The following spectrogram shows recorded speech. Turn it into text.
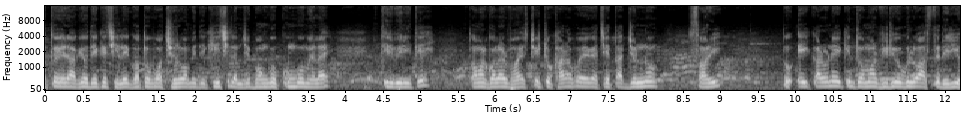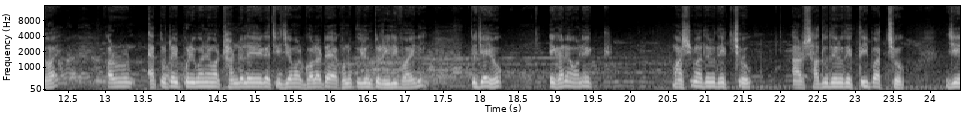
তোমরা তো এর আগেও দেখেছিলে, গত বছরও আমি দেখিয়েছিলাম যে বঙ্গ কুম্ভ মেলায় ত্রিবেণীতে। তো আমার গলার ভয়েসটা একটু খারাপ হয়ে গেছে, তার জন্য সরি তো এই কারণেই কিন্তু আমার ভিডিওগুলো আসতে দেরি হয়। কারণ এতটাই পরিমাণে আমার ঠান্ডা লেগে গেছে যে আমার গলাটা এখনও পর্যন্ত রিলিফ হয়নি। তো যাই হোক, এখানে অনেক মাসিমাদেরও দেখছ আর সাধুদেরও দেখতেই পাচ্ছ। যে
